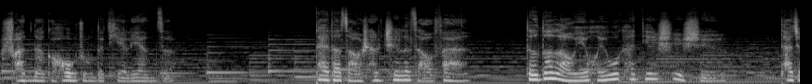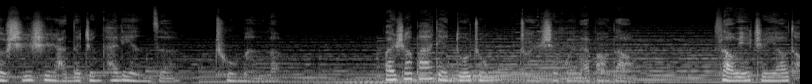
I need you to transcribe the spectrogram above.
拴那个厚重的铁链子，待到早上吃了早饭，等到姥爷回屋看电视时，他就施施然地挣开链子出门了。晚上八点多钟准时回来报道，老爷直摇头，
